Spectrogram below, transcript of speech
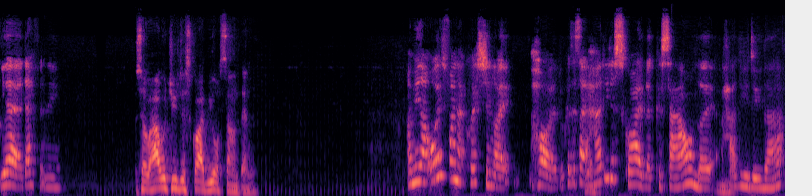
Yeah, definitely. So, how would you describe your sound then? I mean, I always find that question like hard because it's like, yeah. how do you describe like a sound? Like, mm. how do you do that?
